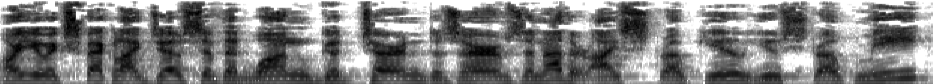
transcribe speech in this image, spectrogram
Or you expect like Joseph that one good turn deserves another. I stroke you, you stroke me.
